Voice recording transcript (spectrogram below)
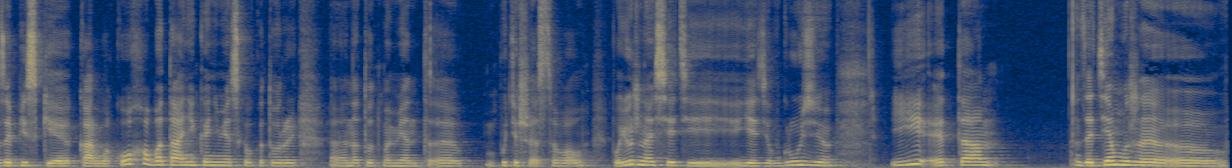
записки Карла Коха, ботаника немецкого, который на тот момент путешествовал по Южной Осетии, ездил в Грузию. И это затем уже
